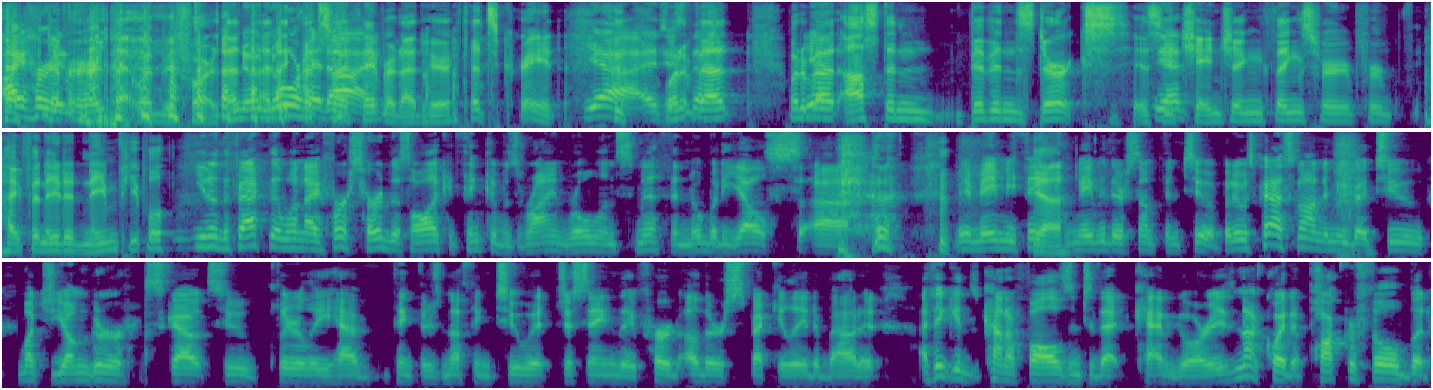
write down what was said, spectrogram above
I heard never it, heard that one before. That, no, I nor that's my I. favorite I'd hear. That's great. Yeah. what about what yeah. about Austin Bibens-Dirkx? Is yeah. he changing things for for hyphenated name people? You know, the fact that when I first heard this, all I could think of was Ryan Rowland Smith and nobody else. Uh, it made me think maybe there's something to it. But it was passed on to me by two much younger scouts who clearly have think there's nothing to it, just saying they've heard others speculate about it. I think it kind of falls into that category. It's not quite apocryphal, but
